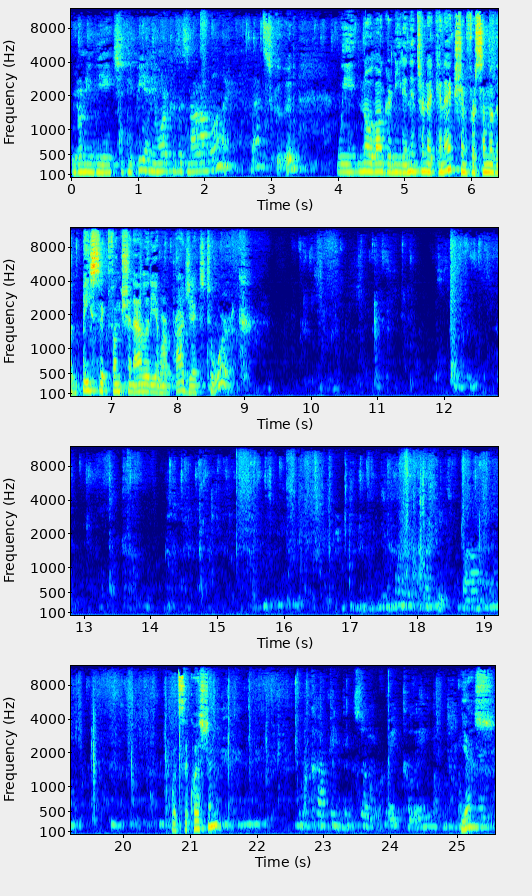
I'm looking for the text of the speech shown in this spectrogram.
We don't need the HTTP anymore because it's not online. That's good. We no longer need an internet connection for some of the basic functionality of our project to work. What's the question? You copied it so quickly. Yes.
